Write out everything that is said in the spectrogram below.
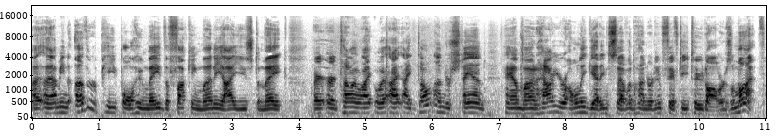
I, I, mean, other people who made the fucking money I used to make are, are telling like, I, I don't understand, Hambone, how you're only getting $752 a month.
